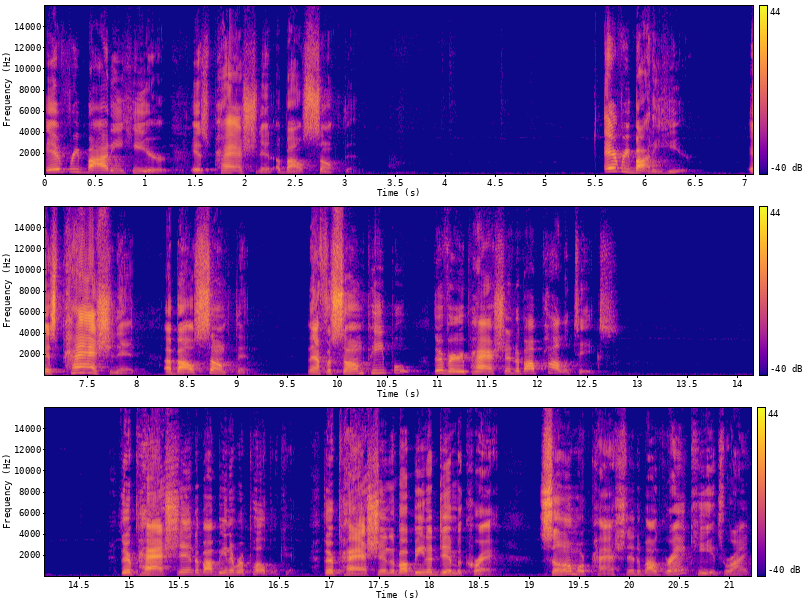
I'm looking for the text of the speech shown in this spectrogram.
Everybody here is passionate about something. Everybody here is passionate about something. Now, for some people, they're very passionate about politics. They're passionate about being a Republican. They're passionate about being a Democrat. Some are passionate about grandkids, right?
